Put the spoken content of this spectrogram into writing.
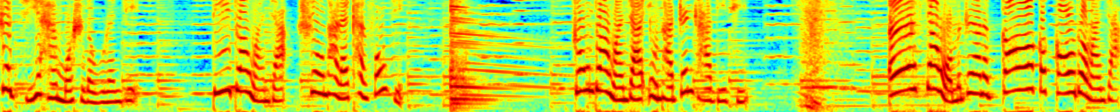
这极寒模式的无人机，低端玩家是用它来看风景，中端玩家用它侦察敌情，而像我们这样的高高高端玩家，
